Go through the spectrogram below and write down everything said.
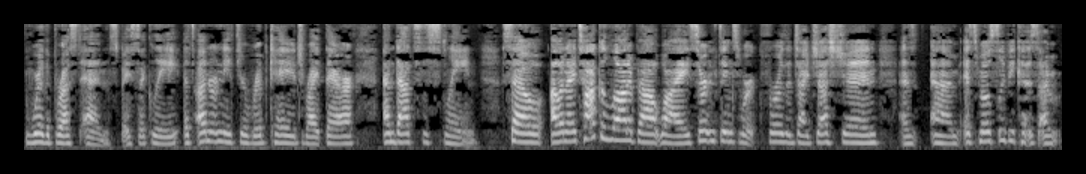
where the breast ends, basically. It's underneath your rib cage right there, and that's the spleen. So uh, when I talk a lot about why certain things work for the digestion, and um, it's mostly because I'm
